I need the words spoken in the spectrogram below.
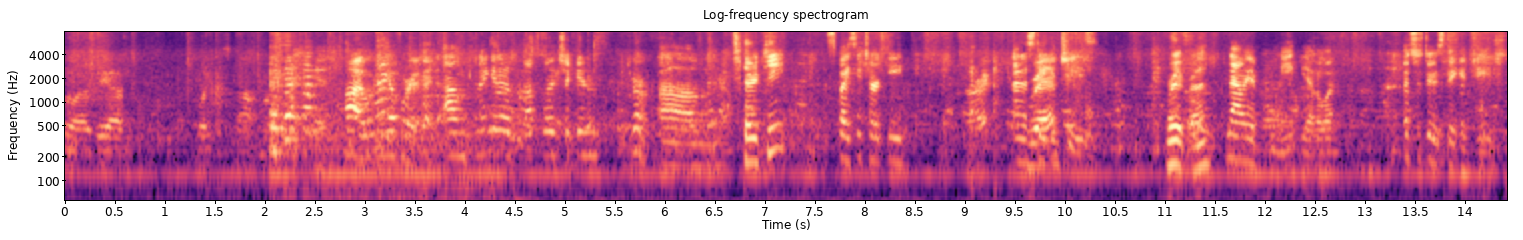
So, uh, we have Hi, what can I get for you? good. Um, can I get a buffalo chicken? Sure. Um, Turkey? spicy turkey, All right. and a steak Rib? and cheese. Rib, right? Now we have meat, the other one. Let's just do a steak and cheese.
